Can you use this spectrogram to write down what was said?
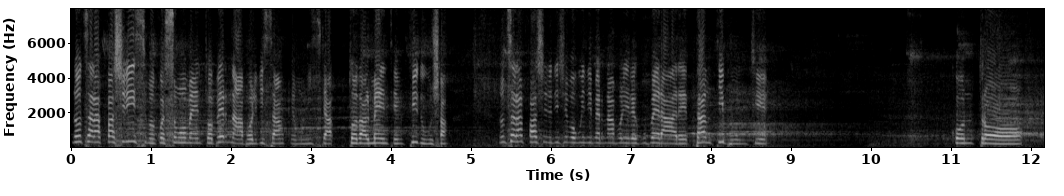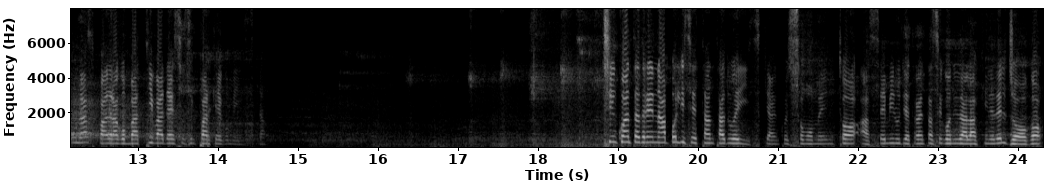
non, sarà facilissimo in questo momento per Napoli, vista anche un'Ischia totalmente in fiducia, non sarà facile, dicevo, quindi per Napoli recuperare tanti punti contro una squadra combattiva adesso sul parquet come Ischia. 53 Napoli, 72 Ischia in questo momento a 6 minuti e 30 secondi dalla fine del gioco.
